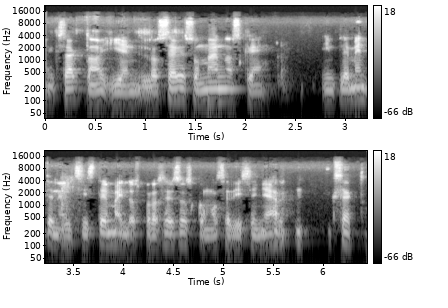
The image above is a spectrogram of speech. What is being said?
Exacto, y en los seres humanos que implementen el sistema y los procesos como se diseñaron. Exacto.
